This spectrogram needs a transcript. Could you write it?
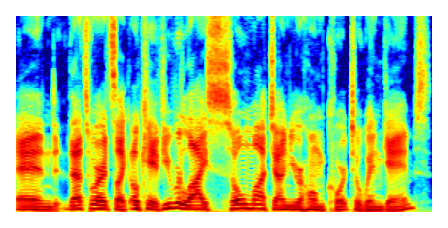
And that's where it's like, okay, if you rely so much on your home court to win games,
